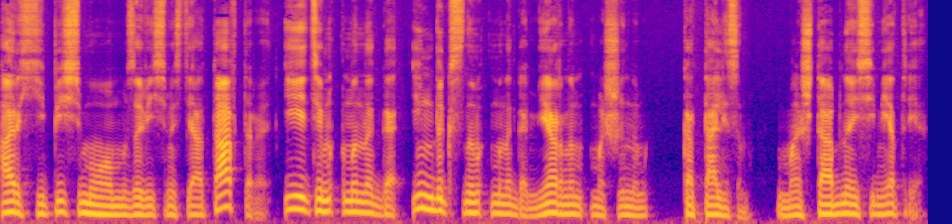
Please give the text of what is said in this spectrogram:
архиписьмом в зависимости от автора и этим многоиндексным многомерным машинным катализом. Масштабная симметрия,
